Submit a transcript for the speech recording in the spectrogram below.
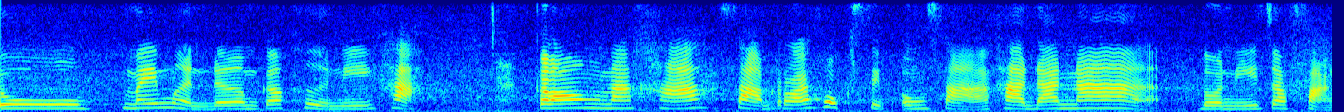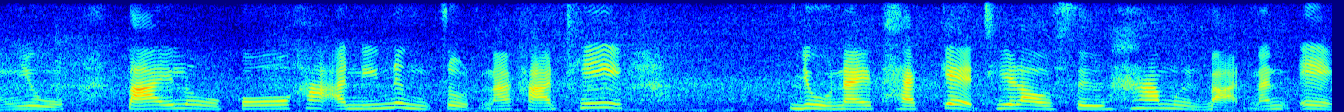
ดูไม่เหมือนเดิมก็คือนี้ค่ะ กล้องนะคะ 360 องศาค่ะ ด้านหน้าตัวนี้จะฝังอยู่ใต้โลโก้ค่ะ อันนี้ 1 จุดนะคะที่อยู่ในแพ็กเกจที่เราซื้อ 50,000 บาทนั่นเอง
